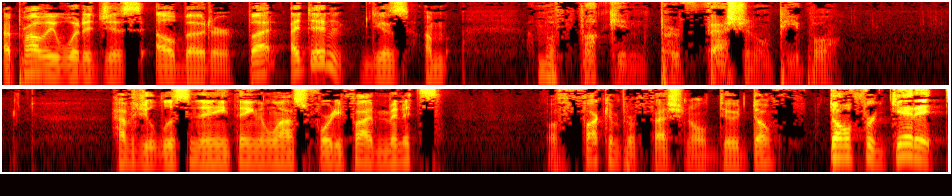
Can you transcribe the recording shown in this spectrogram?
I probably would have just elbowed her, but I didn't because I'm I'm a fucking professional, people. Haven't you listened to anything in the last forty five minutes? I'm a fucking professional, dude. Don't don't forget it.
